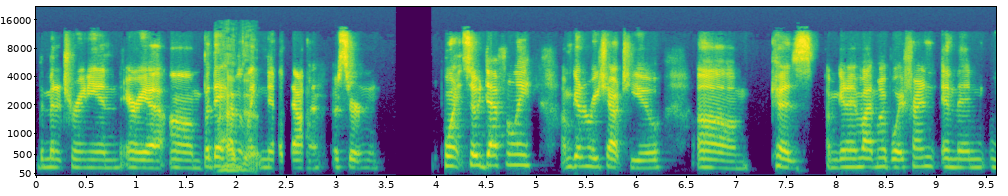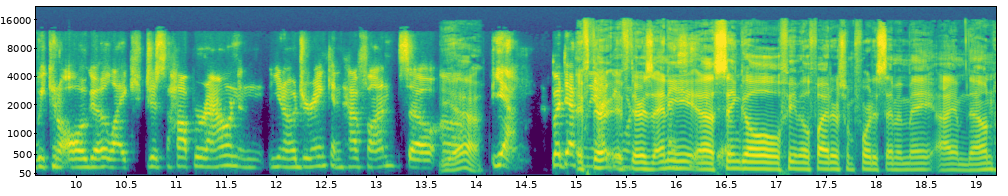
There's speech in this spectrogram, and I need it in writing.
the Mediterranean area. Um, but they I haven't like nailed down a, a, certain point. So definitely, I'm gonna reach out to you. Um, because I'm gonna invite my boyfriend, and then we can all go like just hop around and you know drink and have fun. So um, yeah, yeah. But definitely, if there if there's any uh, single female fighters from Fortis MMA, I am down.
